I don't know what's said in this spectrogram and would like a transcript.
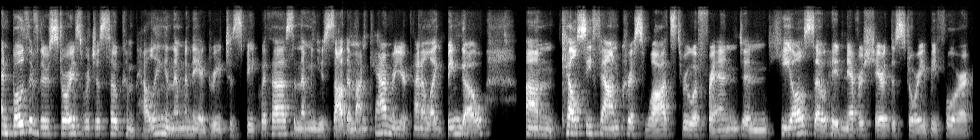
And both of their stories were just so compelling. And then when they agreed to speak with us, and then when you saw them on camera, you're kind of like, bingo. Um, Kelcey found Chris Watts through a friend, and he also had never shared the story before.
